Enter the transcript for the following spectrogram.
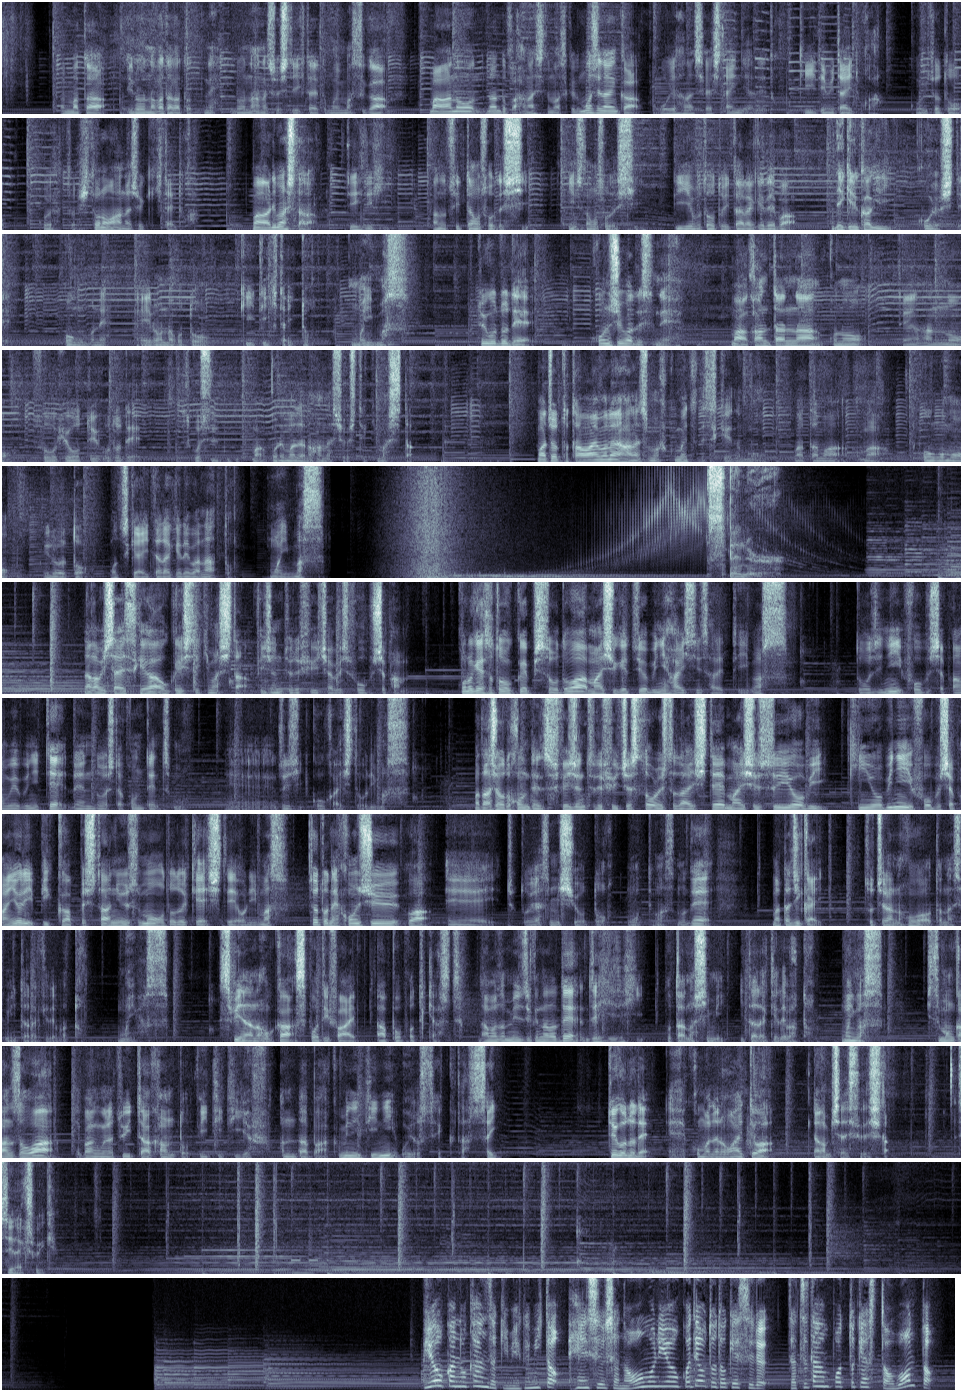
またいろんな方々とねいろんな話をしていきたいと思いますがまああの何度か話してますけどもし何かこういう話がしたいんだよねとか聞いてみたいとかこういう人とこういう人のお話を聞きたいとかまあありましたらぜひぜひあの Twitter もそうですしインスタもそうですし DM 等々いただければできる限り考慮して今後もねいろんなことを聞いていきたいと思います。ということで今週はですねまあ簡単なこの前半の総評ということで少し、まあ、これまでの話をしてきました。まあちょっとたわいもない話も含めてですけれどもまたまあまあ今後もいろいろとお付き合いいただければなと思います。中道大輔がお送りしてきました Vision to the Future with Forbes Japan このゲストトークエピソードは毎週月曜日に配信されています同時に Forbes Japan Web にて連動したコンテンツも、えー、随時公開しております。また、ショートコンテンツ Vision to the Future Stories と題して、毎週水曜日、金曜日に Forbes Japan よりピックアップしたニュースもお届けしております。ちょっとね、今週は、えー、ちょっとお休みしようと思ってますので、また次回、そちらの方はお楽しみいただければと思います。スピナーのほか、Spotify、Apple Podcast、Amazon Music などでぜひぜひお楽しみいただければと思います。質問感想は番組の Twitter アカウント BTTF アンダーバーコミュニティにお寄せください。ということで、えー、ここまでのお相手は長道大輔でした。See you next week. 美容家の神崎めぐみと編集者の大森洋子でお届けする雑談ポッドキャスト「ウォント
